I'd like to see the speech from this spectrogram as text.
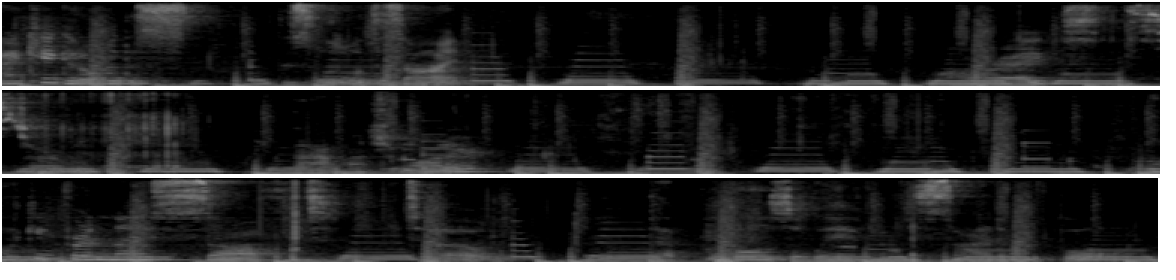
I can't get over this this little design. All right, let's start with like that much water. We're looking for a nice soft dough that pulls away from the side of the bowl.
